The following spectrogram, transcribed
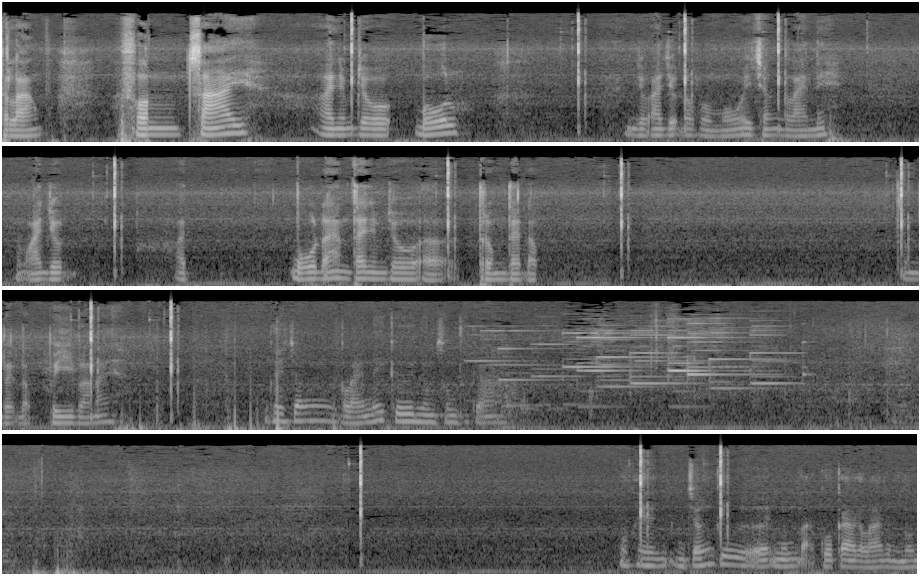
តឡើង font size ហើយខ្ញុំយក bold យកអាចយក16អញ្ចឹងកន្លែងនេះខ្ញុំអាចយកឲ្យ bold ដែរតែខ្ញុំយកត្រឹមតែ10ត្រឹមតែ12បានហើយអូខេអញ្ចឹងកន្លែងនេះគឺខ្ញុំសូមធ្វើការ អូខេអញ្ចឹងគឺខ្ញុំដាក់គោលការណ៍កន្លះចំនួន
